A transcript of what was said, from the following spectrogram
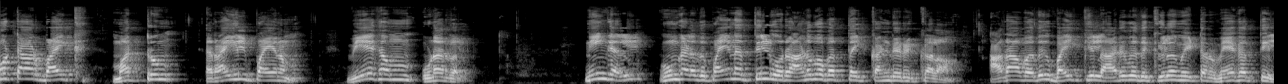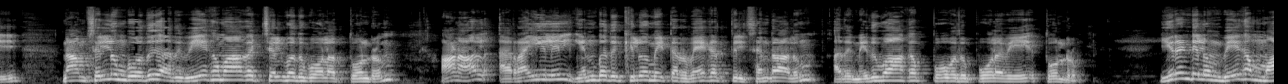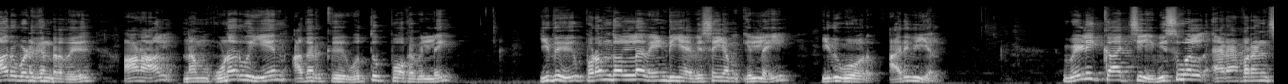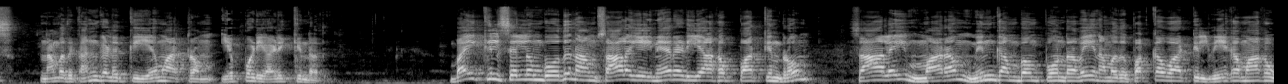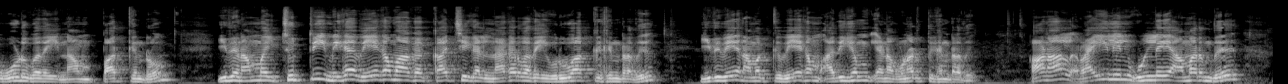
Motor bike மற்றும் ரயில் பயணம். வேகம் உணர்தல். நீங்கள் உங்களது பயணத்தில் ஒரு அனுபவத்தை கண்டிருக்கலாம். அதாவது பைக்கில் அறுபது கிலோமீட்டர் வேகத்தில் நாம் செல்லும்போது அது வேகமாக செல்வது போல தோன்றும். ஆனால் ரயிலில் எண்பது கிலோமீட்டர் வேகத்தில் சென்றாலும் அது மெதுவாக போவது போலவே தோன்றும். இரண்டிலும் வேகம் மாறுபடுகின்றது. ஆனால் நம் உணர்வு ஏன் அதற்கு ஒத்துப்போகவில்லை? இது புறந்தொல்ல வேண்டிய விஷயம் இல்லை இது ஓர் அறிவியல். வெளிக்காட்சி விசுவல் ரெஃபரன்ஸ் நமது கண்களுக்கு ஏமாற்றம் எப்படி அளிக்கின்றது? பைக்கில் செல்லும்போது நாம் சாலையை நேரடியாக பார்க்கின்றோம். சாலை மரம் மின்கம்பம் போன்றவை நமது பக்கவாட்டில் வேகமாக ஓடுவதை நாம் பார்க்கின்றோம். இது நம்மை சுற்றி மிக வேகமாக காட்சிகள் நகர்வதை உருவாக்குகின்றது. இதுவே நமக்கு வேகம் அதிகம் என உணர்த்துகின்றது. ஆனால் ரயிலின் உள்ளே அமர்ந்து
